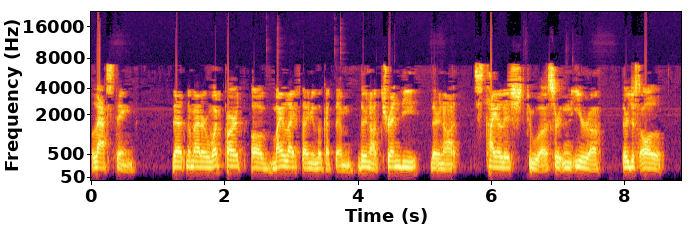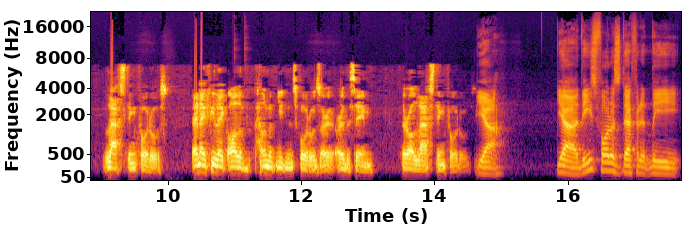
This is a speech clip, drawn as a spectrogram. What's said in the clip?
lasting, that no matter what part of my lifetime you look at them, they're not trendy, they're not stylish to a certain era. They're just all lasting photos. And I feel like all of Helmut Newton's photos are, are the same. They're all lasting photos. Yeah. Yeah, these photos definitely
